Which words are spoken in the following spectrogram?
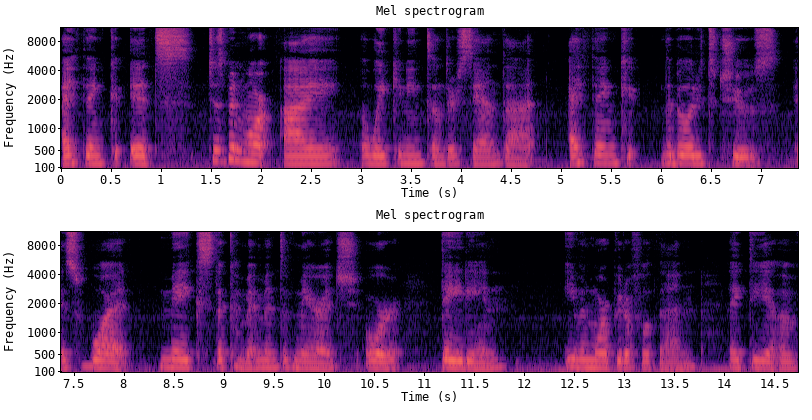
I think it's just been more eye awakening to understand that I think the ability to choose is what makes the commitment of marriage or dating even more beautiful than the idea of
